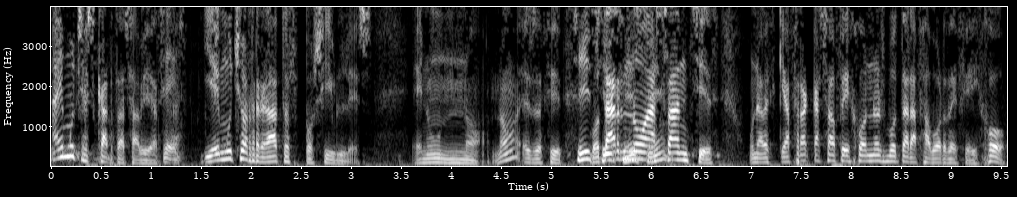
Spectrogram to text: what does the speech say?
hay muchas cartas abiertas y hay muchos relatos posibles en un no, ¿no? Es decir, Sí, votar sí, no a. Sánchez una vez que ha fracasado Feijó no es votar a favor de Feijó.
